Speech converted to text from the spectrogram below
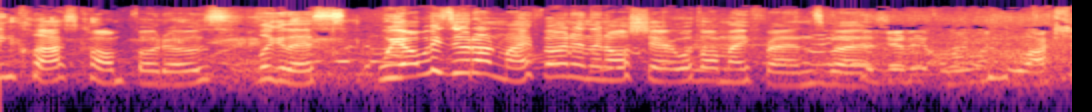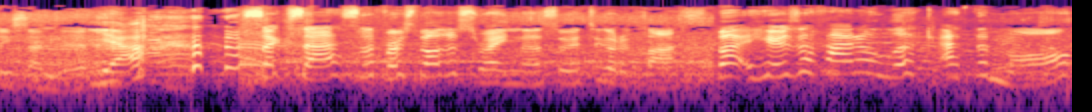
Taking class comp photos. Look at this. We always do it on my phone and then I'll share it with all my friends, but You're the only one who will actually send it. yeah. Success. The first bell just rang though, so we have to go to class. But here's a final look at the mall.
